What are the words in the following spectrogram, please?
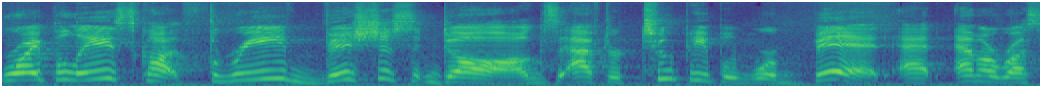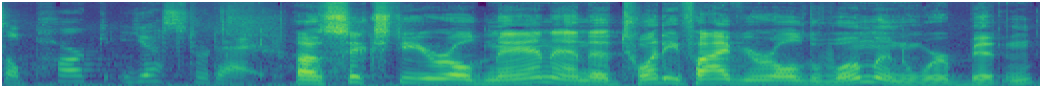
Roy police caught three vicious dogs after two people were bit at Emma Russell Park yesterday. A 60 year old man and a 25 year old woman were bitten.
